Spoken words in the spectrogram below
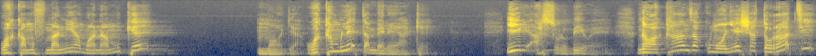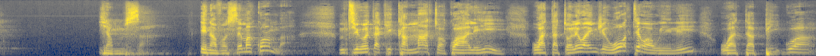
Wakamfumania mwanamke mmoja, wakamleta mbele yake ili asulubiwe, na wakaanza kumwonyesha torati ya Musa. Inavyosema kwamba mtu yeyote akikamatwa kwa hali hii watatolewa nje wote wawili watapigwa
